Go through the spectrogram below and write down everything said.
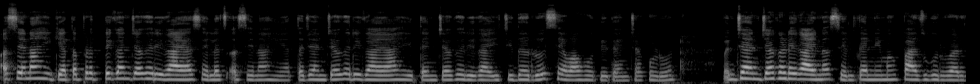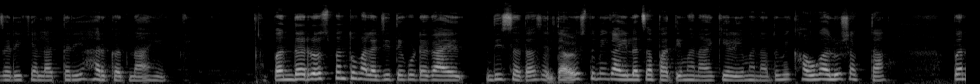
असे नाही की आता प्रत्येकांच्या घरी गाय असेलच असे नाही. आता ज्यांच्या घरी गाय आहे त्यांच्या घरी गायीची दररोज सेवा होते त्यांच्याकडून. पण ज्यांच्याकडे गाय नसेल त्यांनी मग पाच गुरुवार जरी केला तरी हरकत नाही. पण दररोज पण तुम्हाला जिथे कुठे गाय दिसत असेल त्यावेळेस तुम्ही गाईला चपाती म्हणा केळी म्हणा तुम्ही खाऊ घालू शकता. पण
